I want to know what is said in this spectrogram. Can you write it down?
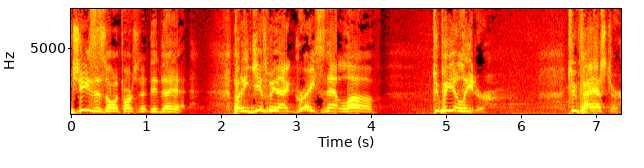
Jesus is the only person that did that. But He gives me that grace and that love to be a leader, to pastor.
